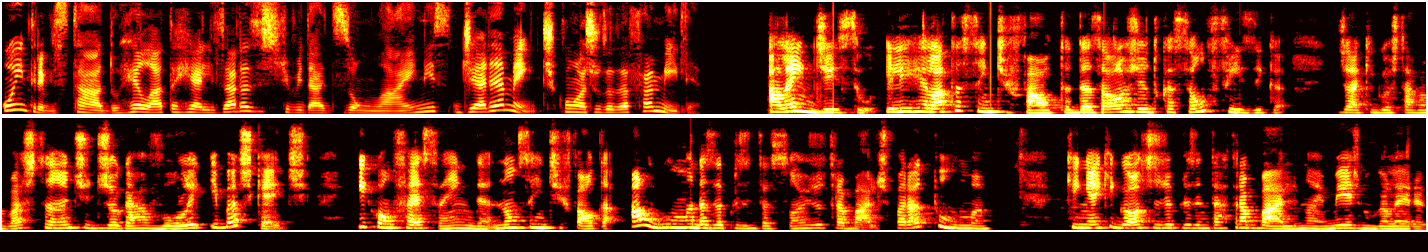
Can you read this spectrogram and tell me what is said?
O entrevistado relata realizar as atividades online diariamente com a ajuda da família. Além disso, ele relata sentir falta das aulas de educação física, já que gostava bastante de jogar vôlei e basquete, e confessa ainda não sentir falta alguma das apresentações dos trabalhos para a turma. Quem é que gosta de apresentar trabalho, não é mesmo, galera?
